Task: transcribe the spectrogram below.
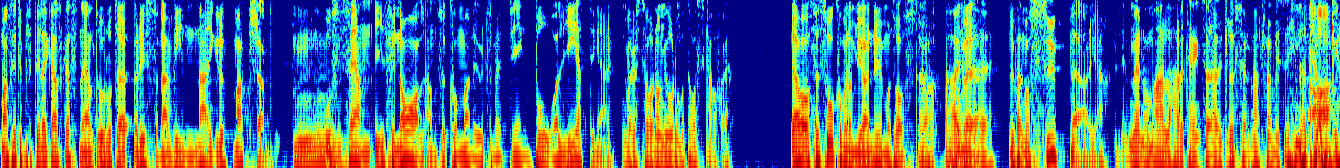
man ska typ spela ganska snällt och låta ryssarna vinna i gruppmatchen. Mm. Och sen i finalen så kommer man ut som ett gäng bålgetingar. Var det så de gjorde mot oss kanske? Ja, för så kommer de göra nu mot oss. Tror jag. Ja, De ja, kommer, det. de kommer vara superarga. Men om alla hade tänkt så hade gruppspelsmatcherna blivit så himla Ja, tråkiga.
